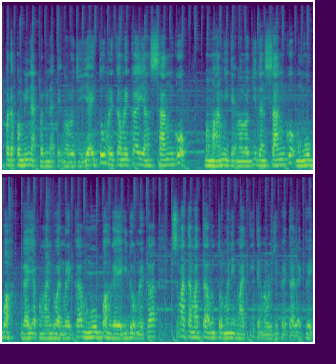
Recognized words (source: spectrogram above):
kepada peminat-peminat teknologi iaitu mereka-mereka yang sanggup memahami teknologi dan sanggup mengubah gaya pemanduan mereka, mengubah gaya hidup mereka semata-mata untuk menikmati teknologi kereta elektrik.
